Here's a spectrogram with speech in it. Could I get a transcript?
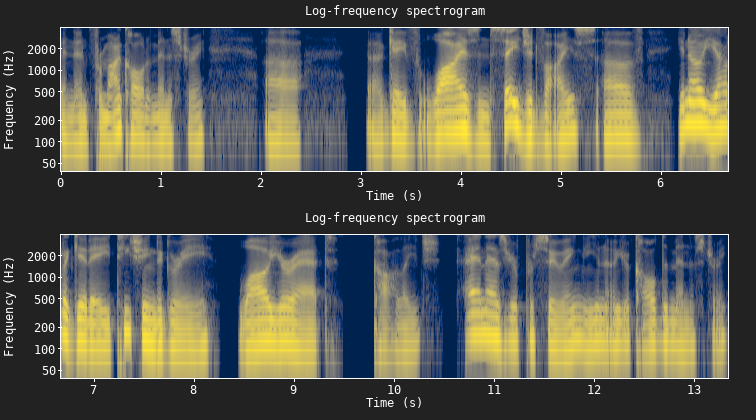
and then for my call to ministry, uh, uh, gave wise and sage advice of, you know, you ought to get a teaching degree while you're at college and as you're pursuing, you know, you're called to ministry.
